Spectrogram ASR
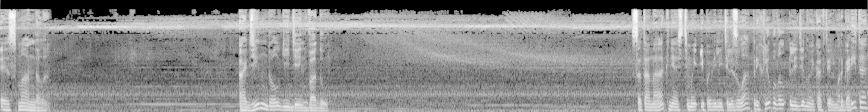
С. Мандала Один долгий день в аду Сатана, князь тьмы и повелитель зла, прихлебывал ледяной коктейль «Маргарита»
